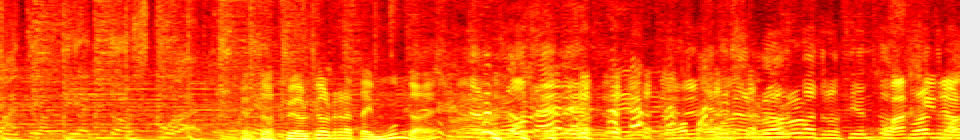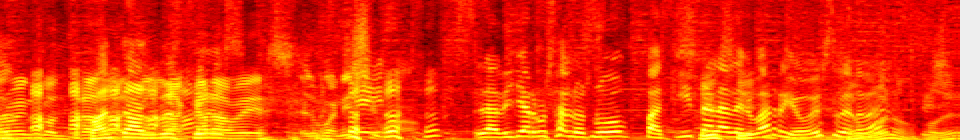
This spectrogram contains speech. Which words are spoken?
404. Esto es peor que el rata inmunda, ¿eh? Un error 404. Páginas no encontradas. ¿Cuántas la veces? ves. Es buenísimo. Ladilla Rusa, los nuevos Paquita, Sí, la sí. del barrio, ¿es verdad? bueno, joder.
